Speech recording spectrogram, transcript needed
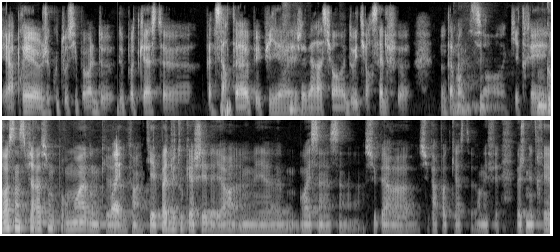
et après, euh, j'écoute aussi pas mal de, de podcasts, euh, Pen Startup et puis Génération Do It Yourself, notamment, qui, qui, est très... Une grosse inspiration pour moi, donc, enfin, qui est pas du tout caché d'ailleurs, mais ouais, c'est un, un, super, super podcast, en effet. Bah, je mettrai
